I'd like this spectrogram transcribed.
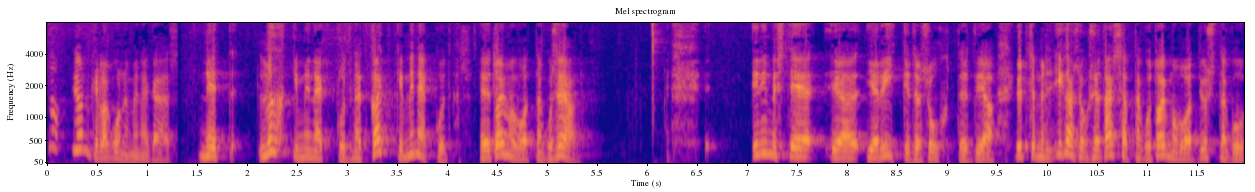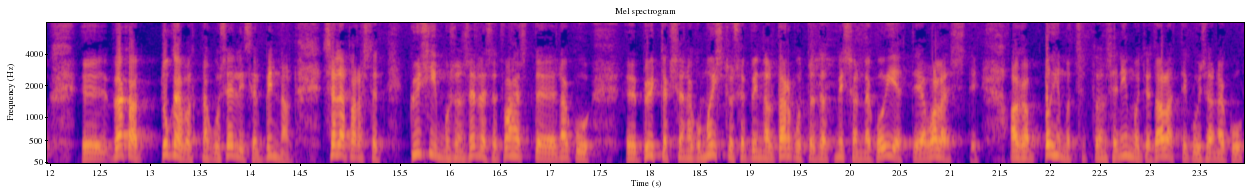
noh, ja ongi lagunemine käes. Need lõhkiminekud, need katkiminekud eh, toimuvad nagu seal inimeste ja, ja riikide suhted ja ütleme, need igasugused asjad nagu toimuvad just nagu eh, väga tugevalt nagu sellisel pinnal. sellepärast, et küsimus on selles, et vahest eh, nagu eh, püütakse nagu mõistuse pinnal targutada, et mis on nagu õieti ja valesti. aga põhimõtteliselt on see niimoodi, et alati, kui sa nagu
